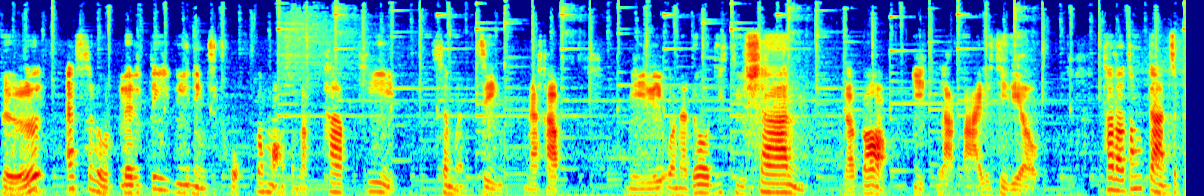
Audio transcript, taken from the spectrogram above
หรือ Absolute Reality V1.6 ก็เหมาะสำหรับภาพที่เสมือนจริงนะครับ มี Leonardo Diffusion แล้วก็อีกหลากหลายเลยทีเดียว ถ้าเราต้องการจะไป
